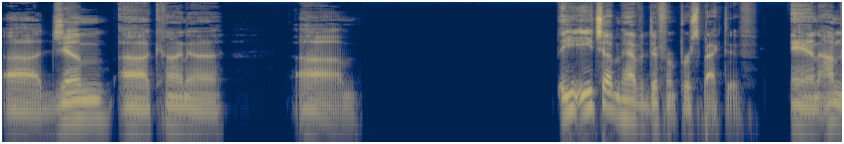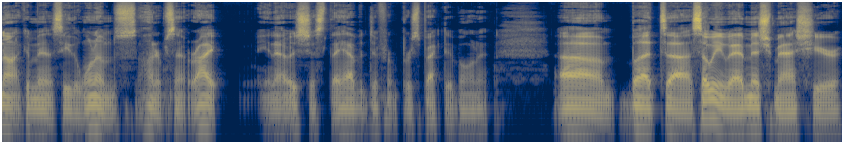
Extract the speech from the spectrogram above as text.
Uh, Jim uh, kind of um, each of them have a different perspective. And I'm not convinced either one of them's 100% right. You know, it's just they have a different perspective on it. Um, but uh, so anyway, a mishmash here.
